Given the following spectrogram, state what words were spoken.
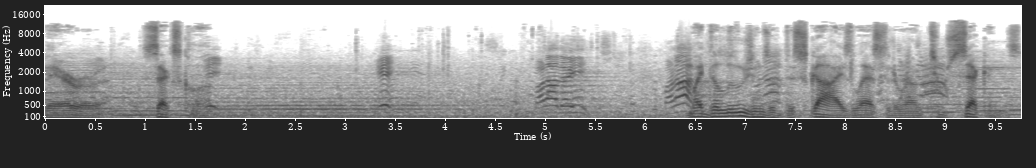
there or a sex club. My delusions of disguise lasted around two seconds.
